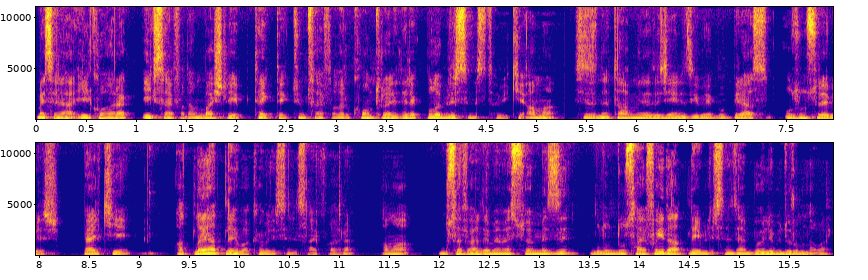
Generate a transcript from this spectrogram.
Mesela ilk olarak ilk sayfadan başlayıp tek tek tüm sayfaları kontrol ederek bulabilirsiniz tabii ki ama sizin de tahmin edeceğiniz gibi bu biraz uzun sürebilir. Belki atlaya atlaya bakabilirsiniz sayfalara ama bu sefer de Mehmet Sönmez'i bulunduğu sayfayı da atlayabilirsiniz. Yani böyle bir durum da var.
